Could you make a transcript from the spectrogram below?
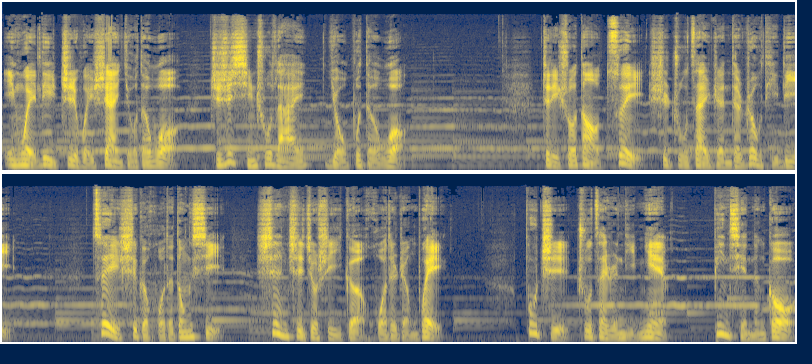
因为立志为善由得我。”只是行出来由不得我。这里说到罪是住在人的肉体里，罪是个活的东西，甚至就是一个活的人位，不止住在人里面，并且能够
